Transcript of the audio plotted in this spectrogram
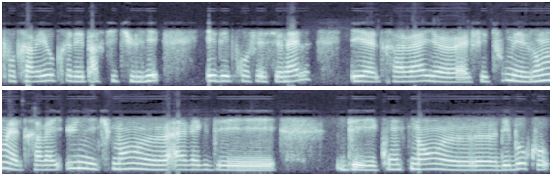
pour travailler auprès des particuliers et des professionnels. Et elle travaille, euh, elle fait tout maison. Elle travaille uniquement euh, avec des des contenants, euh, des bocaux.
